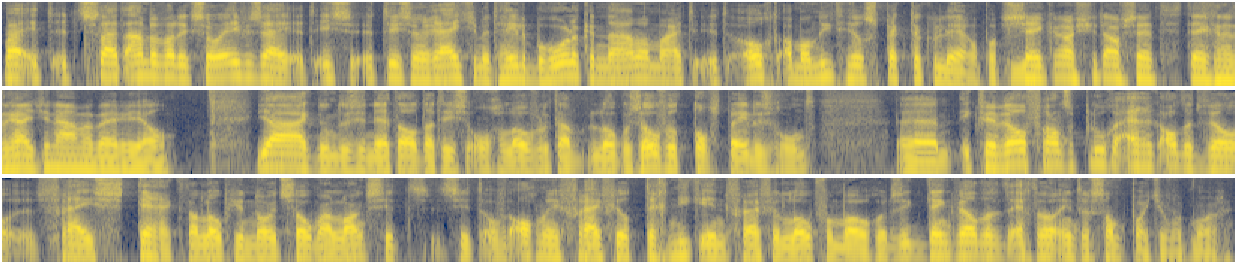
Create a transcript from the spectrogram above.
Maar het, het sluit aan bij wat ik zo even zei. Het is, het is een rijtje met hele behoorlijke namen... maar het, het oogt allemaal niet heel spectaculair op papier. Zeker als je het afzet tegen het rijtje namen bij Real. Ja, ik noemde ze net al. Dat is ongelooflijk. Daar lopen zoveel topspelers rond. Uh, ik vind wel Franse ploegen eigenlijk altijd wel vrij sterk. Dan loop je nooit zomaar langs. Zit, zit over het algemeen vrij veel techniek in, vrij veel loopvermogen. Dus ik denk wel dat het echt wel een interessant potje wordt morgen.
